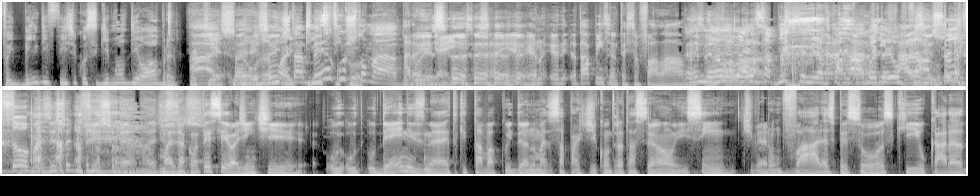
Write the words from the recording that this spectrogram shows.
foi bem difícil conseguir mão de obra. Porque Ah, isso aí, isso a gente tá bem acostumado Ah, não, com é isso. isso, isso aí. Eu, eu, eu tava pensando até se eu falava. É, se eu não, falava. eu sabia que você não ia falar, mas daí eu Mas falo. isso, é, mas isso é difícil mesmo. é Mas difícil. aconteceu, a gente. O, o, o Denis, né, que tava cuidando mais dessa parte de contratação, e sim, tiveram várias pessoas que o cara.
